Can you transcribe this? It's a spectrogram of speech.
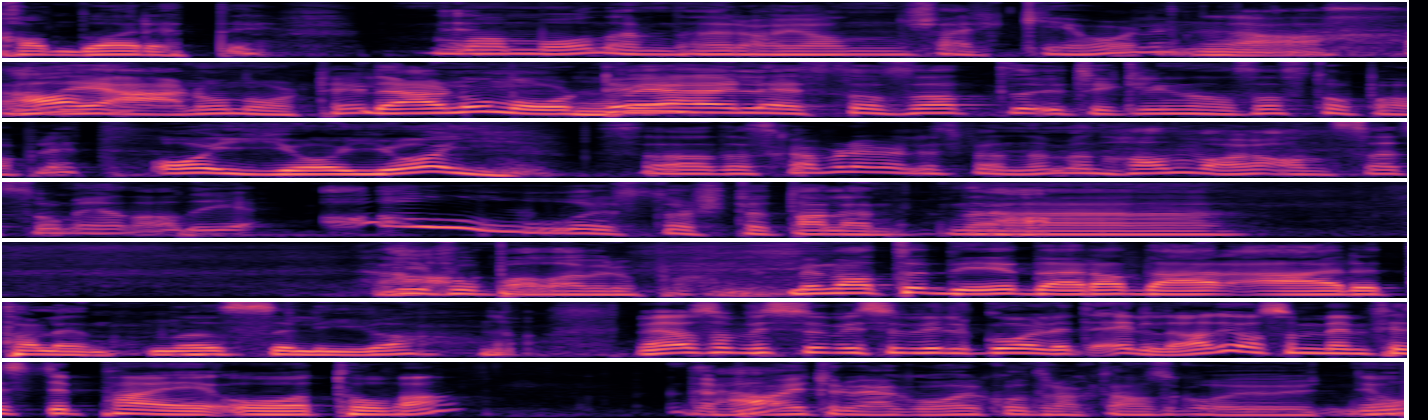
kan du ha rett i. Man må nevne Rajan Cherki òg, eller? Ja. ja. det er noen år til. Det er noen år til. jeg leste også at utviklingen hans har stoppa opp litt. Oi, oi, oi! Så det skal bli veldig spennende. Men han var jo ansett som en av de aller største talentene i Ja. fotball-Europa. Men at det der, der er talentenes liga. Ja. Men altså, hvis, du, hvis du vil gå litt eldre, har de også Memphis Depay og Tova. Depay tror jeg går. Kontrakten hans går jo ut nå. Jo.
